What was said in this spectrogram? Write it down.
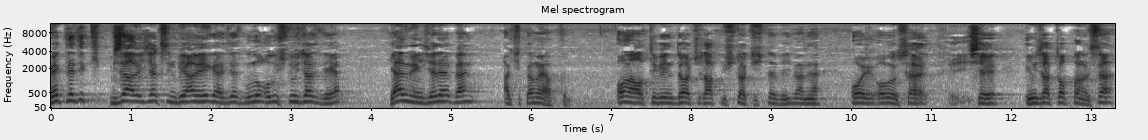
Bekledik, bizi arayacaksın, bir araya geleceğiz, bunu oluşturacağız diye. Gelmeyince de ben açıklama yaptım. 16.464 işte bilmem ne oy olursa şey imza toplanırsa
